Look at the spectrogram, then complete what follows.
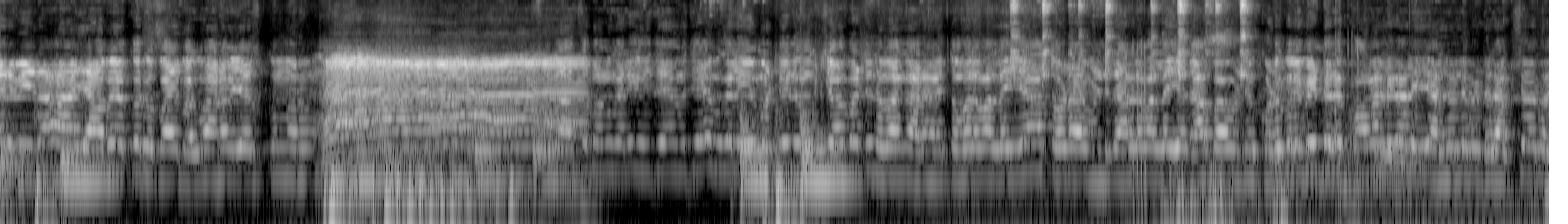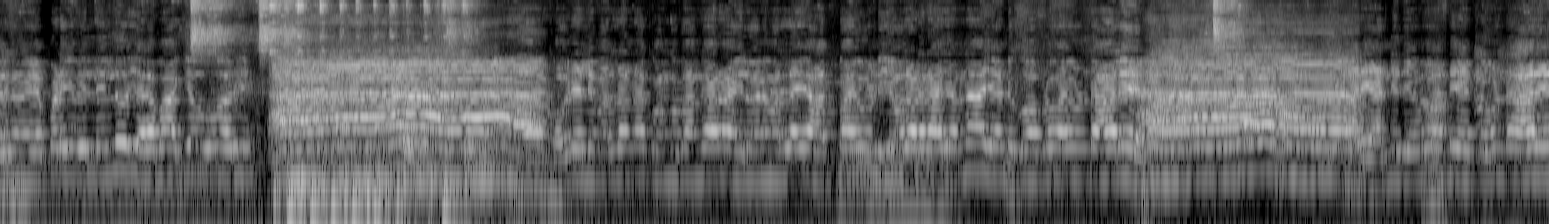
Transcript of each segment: పేరు మీద యాభై ఒక్క రూపాయి భగవానం చేసుకున్నారు. క్షోపట్టిన బంగారం తోల వల్లయ్య తోడ ఉండి దాళ్ళ వల్లయ్య దాబా ఉండి కొడుకుల బిడ్డలు కోమలు కలిగి అల్లుల బిడ్డలు అక్షర ఎప్పటికి వెళ్ళిళ్ళు ఎలభాగ్యం కోరి కౌరెల్లి మల్లన్న కొంగు బంగారం ఇలువని మల్లయ్య ఆత్మాయి ఉండి యువల రాజన్న ఎండు గోపురమై ఉండాలి. మరి అన్ని దేవుళ్ళంటే ఎట్లా ఉండాలి?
